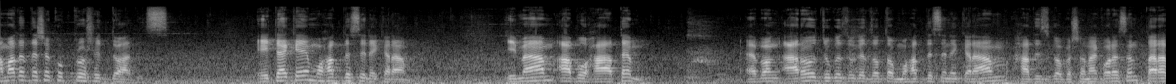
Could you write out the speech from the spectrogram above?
আমাদের দেশে খুব প্রসিদ্ধ হাদিস। এটাকে মহাদ্দেসির একরাম ইমাম আবু হাতেম এবং আরও যুগে যুগে যত মহাদ্দেসিন একরাম হাদিস গবেষণা করেছেন, তারা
